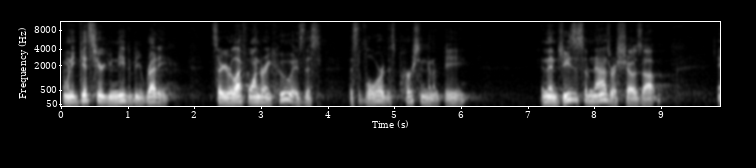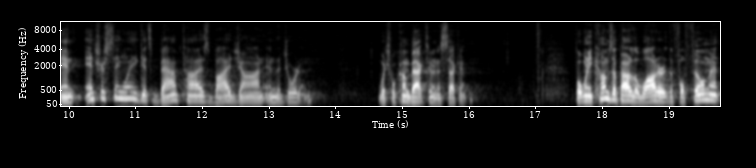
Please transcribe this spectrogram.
And when he gets here, you need to be ready. So you're left wondering, who is this, this Lord, this person going to be? And then Jesus of Nazareth shows up and interestingly gets baptized by John in the Jordan which we'll come back to in a second. But when he comes up out of the water, the fulfillment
